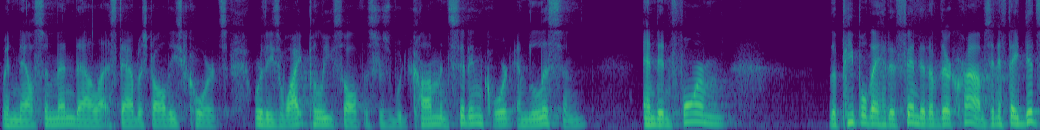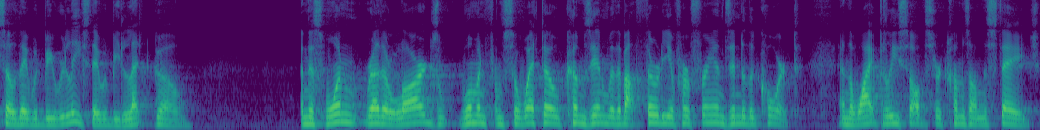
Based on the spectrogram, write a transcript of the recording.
when Nelson Mandela established all these courts where these white police officers would come and sit in court and listen and inform the people they had offended of their crimes. And if they did so, they would be released, they would be let go. And this one rather large woman from Soweto comes in with about 30 of her friends into the court, and the white police officer comes on the stage.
